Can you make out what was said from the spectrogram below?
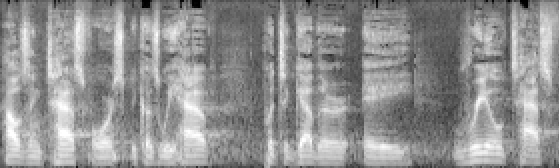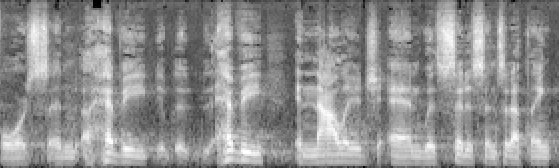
Housing Task Force because we have put together a real task force and a heavy, heavy in knowledge and with citizens that I think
